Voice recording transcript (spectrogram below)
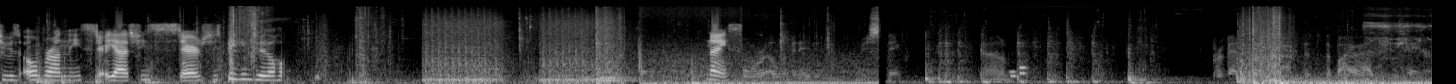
But she was over on the stairs. Yeah, she's stairs. She's peeking through the hole. Nice. 4 eliminated. Mission Got him. Prevent access to the biohazard container.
